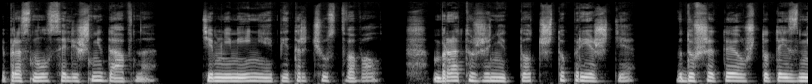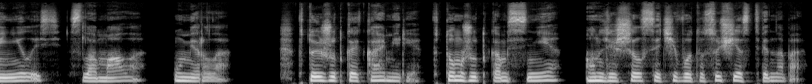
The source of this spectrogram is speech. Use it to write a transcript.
и проснулся лишь недавно. Тем не менее, Питер чувствовал. Брат уже не тот, что прежде. В душе Тео что-то изменилось, сломало, умерла. В той жуткой камере, в том жутком сне он лишился чего-то существенного.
